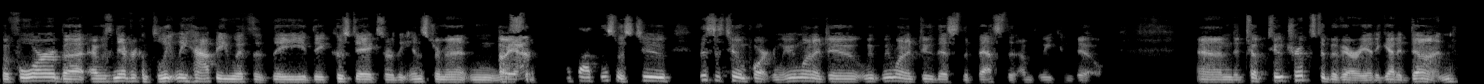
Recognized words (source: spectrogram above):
before, but I was never completely happy with the the, the acoustics or the instrument. And oh yeah. I thought this was too this is too important. We want to do we, we want to do this the best that um, we can do. And it took two trips to Bavaria to get it done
